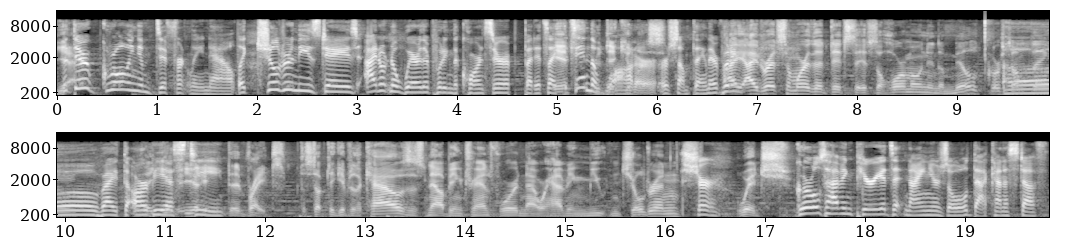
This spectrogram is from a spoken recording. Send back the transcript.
Yeah. But they're growing them differently now. Like children these days, I don't know where they're putting the corn syrup, but it's like it's, in the ridiculous. water or something. They're putting. I, I'd read somewhere that it's it's the hormone in the milk or something. Oh, right, the give- RBST. yeah, right. The stuff they give to the cows is now being transported. Now we're having mutant children. Sure. Which Girls having periods at nine years old, that kind of stuff.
